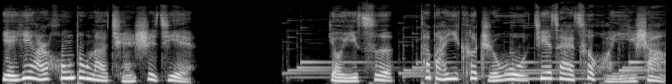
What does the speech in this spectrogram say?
也因而轰动了全世界。有一次，他把一棵植物接在测谎仪上，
